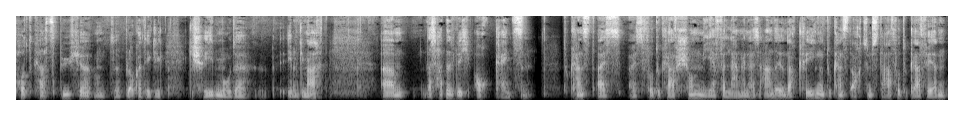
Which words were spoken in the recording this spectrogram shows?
Podcasts, Bücher und äh, Blogartikel geschrieben oder äh, eben gemacht. Ähm, das hat natürlich auch Grenzen. Du kannst als, als Fotograf schon mehr verlangen als andere und auch kriegen und du kannst auch zum Starfotograf werden.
